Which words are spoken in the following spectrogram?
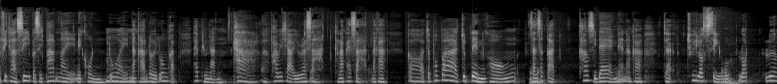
efficacy ประสิทธิภาพในในคนด้วยนะคะ โดยร่วมกับแพทย์ผิวหนังค่ะเอ่อภาควิชาอายุรศาสตร์ คณะแพทยศาสตร์นะคะ ก็จะพบว่าจุดเด่นของสารสกัด ข้าวสีแดงเนี่ยนะคะ จะช่วยลดสิวลดเรื่อง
